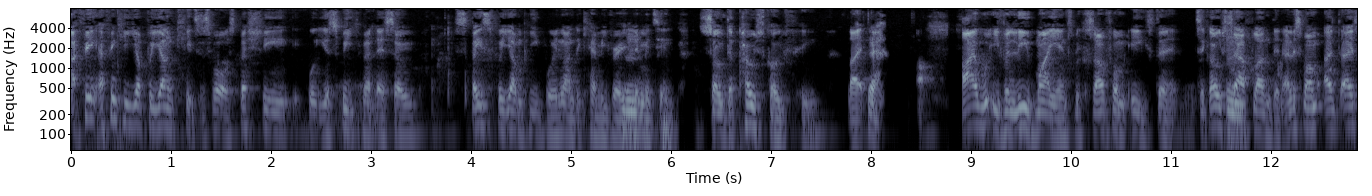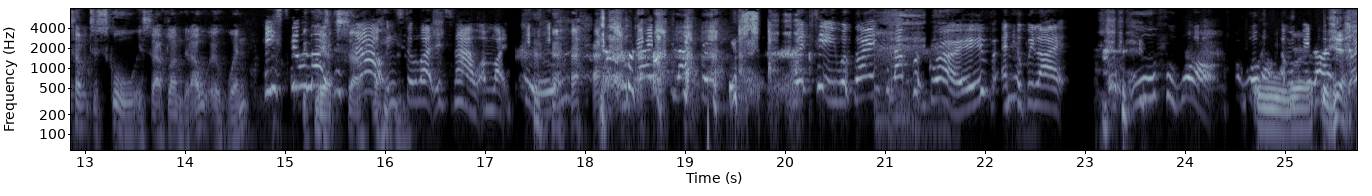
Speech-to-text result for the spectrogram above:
I think I think for young kids as well, especially what you're speaking about there. So space for young people in London can be very mm. limiting. So the postcode thing, like yeah. I wouldn't even leave my ends because I'm from East. To go to mm. South London, unless my, I, I went to school in South London, I would have went. He's still like this South now. London. He's still like this now. I'm like, T, we're going to Ladbroke, we're, T, we're going to Ladbroke Grove, and he'll be like, all for what? For what? Ooh, and we'll be like, yeah.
